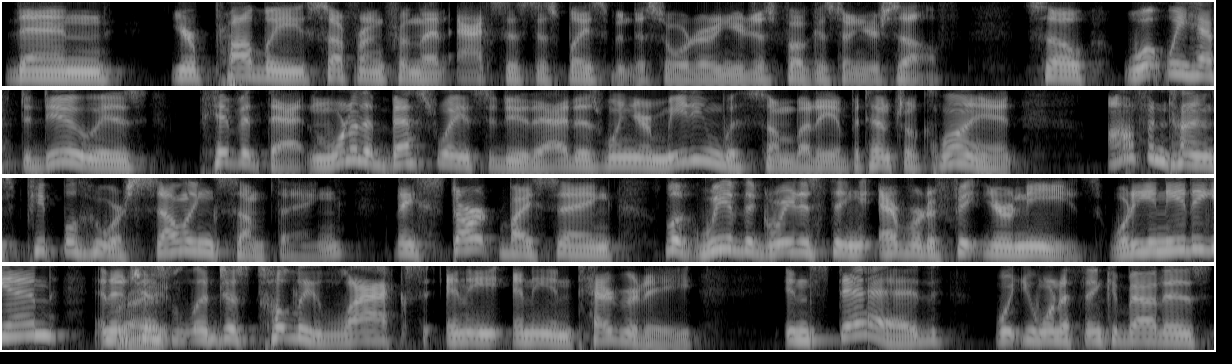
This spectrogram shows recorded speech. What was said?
then you're probably suffering from that axis displacement disorder and you're just focused on yourself. So, what we have to do is pivot that. And one of the best ways to do that is when you're meeting with somebody, a potential client, oftentimes people who are selling something, they start by saying, "Look, we have the greatest thing ever to fit your needs. What do you need again?" And it right. just it just totally lacks any any integrity. Instead, what you want to think about is,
